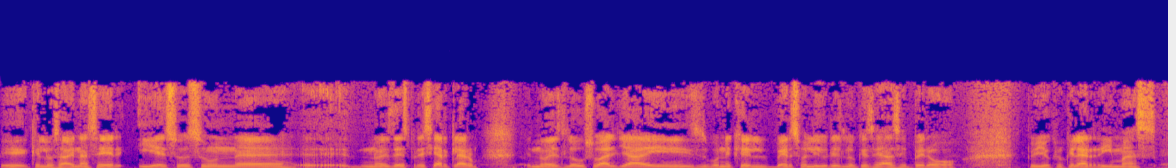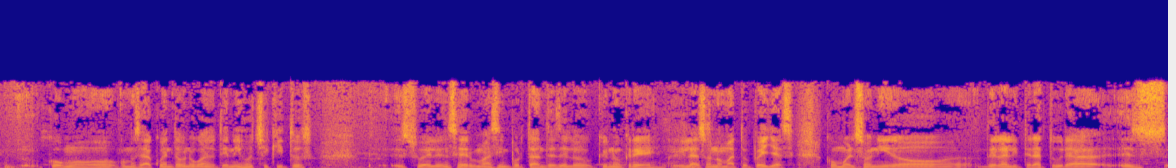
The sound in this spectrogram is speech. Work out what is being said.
eh, que lo saben hacer. Y eso es un... eh, eh, no es de despreciar, claro. No es lo usual ya y se supone que el verso libre es lo que se hace, pero, pero yo creo que las rimas, como, como se da cuenta uno cuando tiene hijos chiquitos, suelen ser más importantes de lo que uno cree. Y las onomatopeyas, como el sonido de la literatura, es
